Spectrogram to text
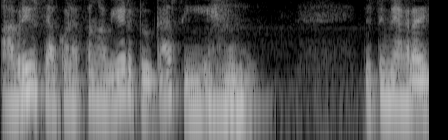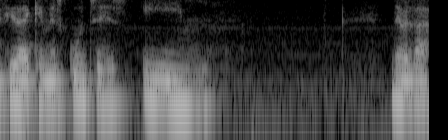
abrirse a corazón abierto casi. Te estoy muy agradecida de que me escuches y de verdad,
